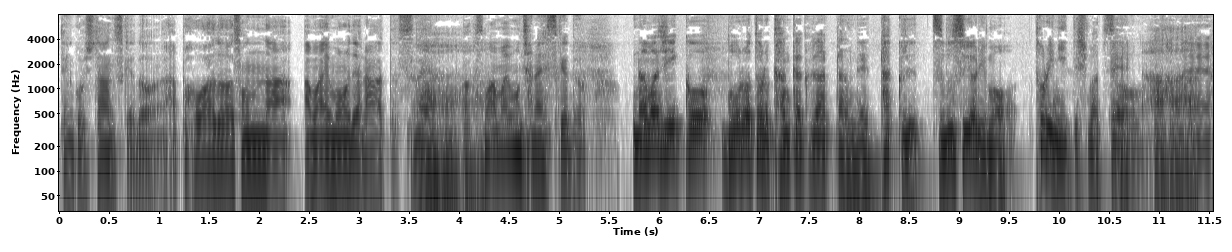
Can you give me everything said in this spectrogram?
転校したんですけど、やっぱフォワードはそんな甘いものではなかったですね。バックスも甘いもんじゃないですけど、生地こう、ボールを取る感覚があったんで、タックル潰すよりも取りに行ってしまって、そうねは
